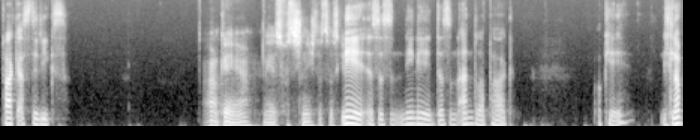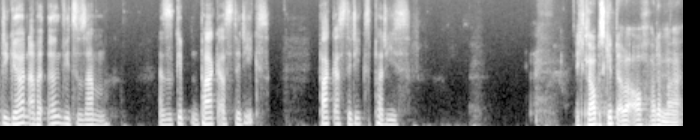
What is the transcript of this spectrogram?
Park Asterix. Ah, okay, ja. Nee, das wusste ich nicht, dass das gibt. Nee, es ist, nee, nee, das ist ein anderer Park. Okay. Ich glaube, die gehören aber irgendwie zusammen. Also es gibt einen Park Asterix, Park Asterix Paris. Ich glaube, es gibt aber auch, warte mal,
